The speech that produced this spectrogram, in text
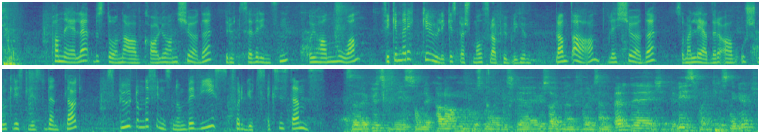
tro. Panelet bestående av Karl Johan Kjøde, Ruth Severinsen og Johan Moan fikk en rekke ulike spørsmål fra publikum. Annet ble Kjøde, som er leder av Oslo Kristelig Studentlag, spurt om det finnes noen bevis for Guds eksistens. Et gudsbevis som det kaller han kosmologiske gudsargument f.eks., det er ikke et bevis for en kristne gud.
